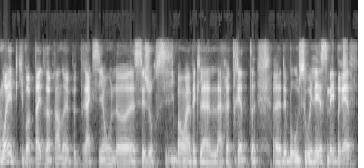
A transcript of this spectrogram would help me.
oui, puis qui va peut-être reprendre un peu de traction là, ces jours-ci, bon, avec la, la retraite euh, de Bruce Willis. Mais bref,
